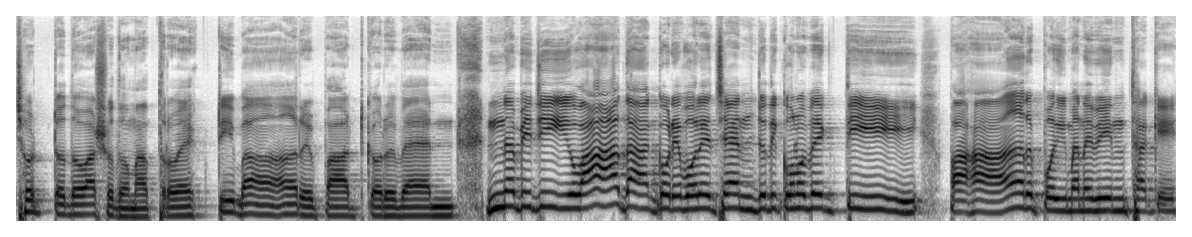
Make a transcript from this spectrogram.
ছোট্ট দোয়া শুধুমাত্র একটি বার পাঠ করবেন। নবীজি ওয়াদা করে বলেছেন, যদি কোনো ব্যক্তি পাহাড় পরিমাণে ঋণ থাকে,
